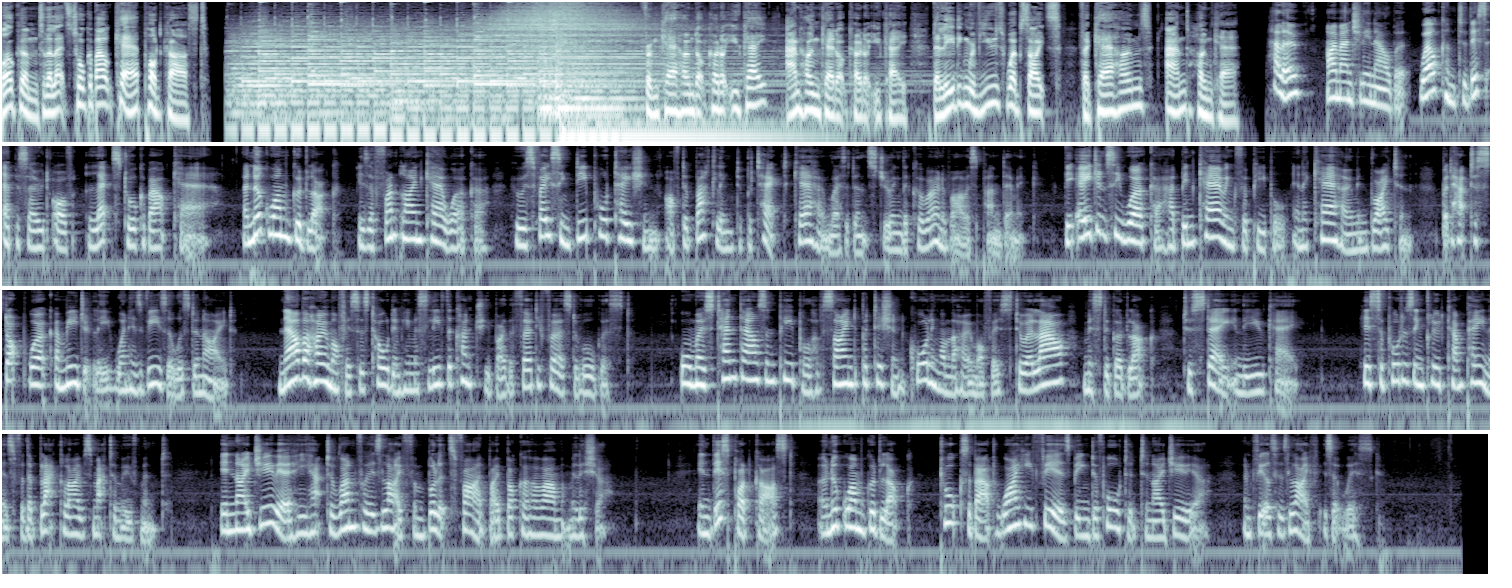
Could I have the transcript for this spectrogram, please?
Welcome to the Let's Talk About Care podcast. From carehome.co.uk and homecare.co.uk, the leading reviews websites for care homes and home care. Hello, I'm Angeline Albert. Welcome to this episode of Let's Talk About Care. Anugwam Goodluck is a frontline care worker who is facing deportation after battling to protect care home residents during the coronavirus pandemic. The agency worker had been caring for people in a care home in Brighton but had to stop work immediately when his visa was denied. Now the Home Office has told him he must leave the country by the 31st of August. Almost 10,000 people have signed a petition calling on the Home Office to allow Mr. Goodluck to stay in the UK. His supporters include campaigners for the Black Lives Matter movement. In Nigeria, he had to run for his life from bullets fired by Boko Haram militia. In this podcast, Onugwam Goodluck talks about why he fears being deported to Nigeria and feels his life is at risk.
